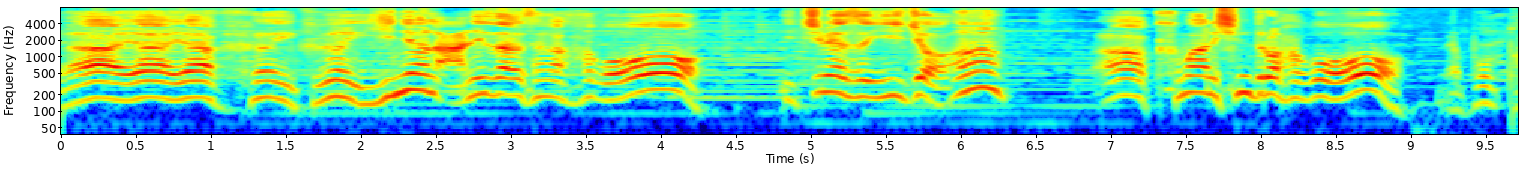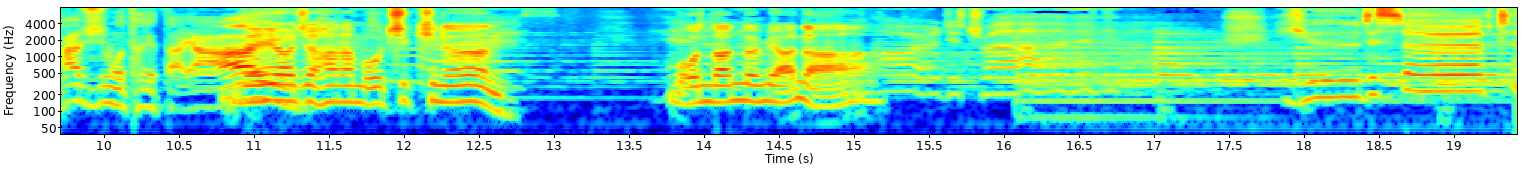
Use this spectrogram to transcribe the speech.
야야야 그 그건 인연 아니다 생각하고 이쯤에서 잊어 어? 아 그만 힘들어하고 내가 뭐 봐주지 못하겠다 야내 이- 여자 하나 못 지키는 못난 놈이 하나. you deserve to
